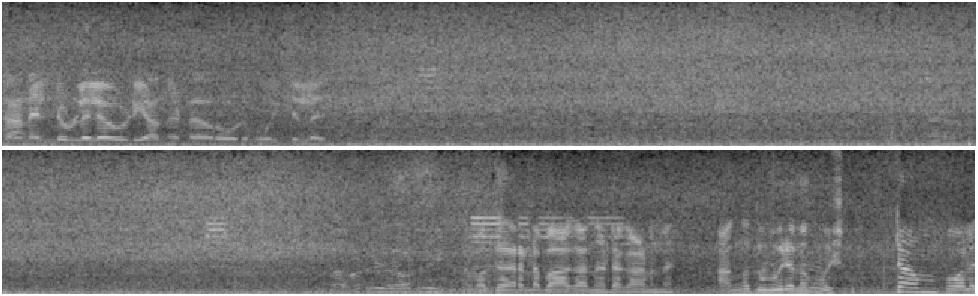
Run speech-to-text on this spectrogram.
ടണലിന്റെ ഉള്ളിലൂടെയാണ് കേട്ടോ റോഡ് പോയിട്ടുള്ളത്. നമുക്ക് കയറേണ്ട ഭാഗമാണ് കേട്ടോ കാണുന്നത് അങ്ങ് ദൂരെ നോക്കുമ്പോൾ ഇഷ്ടം പോലെ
